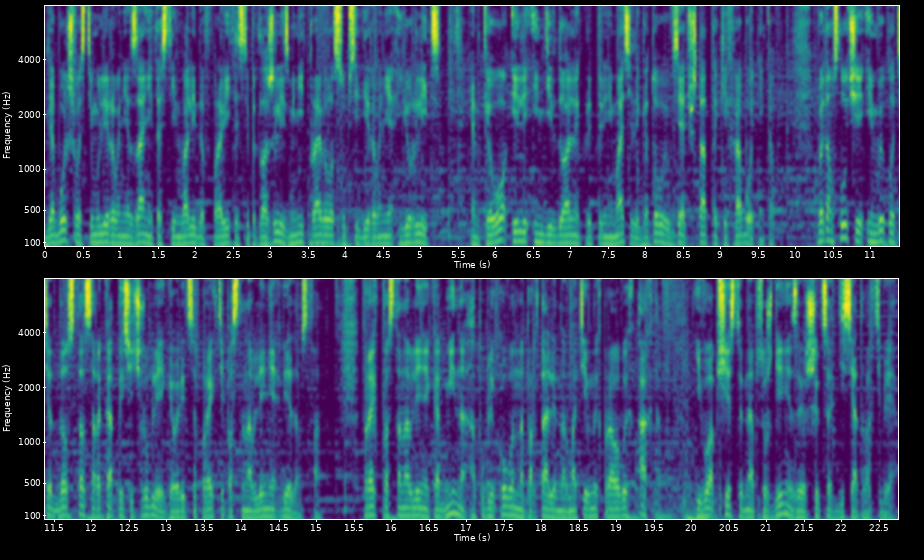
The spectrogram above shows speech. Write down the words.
Для большего стимулирования занятости инвалидов в правительстве предложили изменить правила субсидирования юрлиц, НКО или индивидуальных предпринимателей, готовых взять в штат таких работников. В этом случае им выплатят до 140 тысяч рублей, говорится в проекте постановления ведомства. Проект постановления Кабмина опубликован на портале нормативных правовых актов. Его общественное обсуждение завершится 10 октября.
